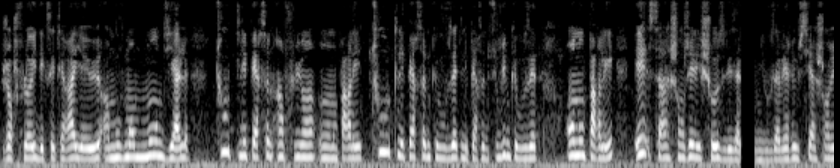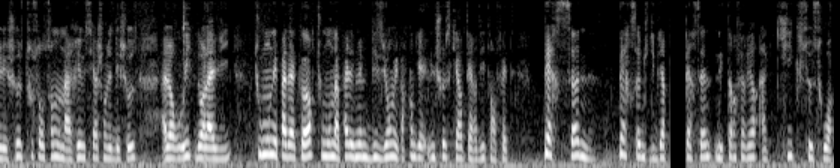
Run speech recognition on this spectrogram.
George Floyd, etc. Il y a eu un mouvement mondial. Toutes les personnes influentes en ont parlé. Toutes les personnes que vous êtes, les personnes sublimes que vous êtes, en ont parlé. Et ça a changé les choses, les amis. Vous avez réussi à changer les choses. Tous ensemble, on a réussi à changer des choses. Alors oui, dans la vie, tout le monde n'est pas d'accord. Tout le monde n'a pas les mêmes visions. Mais par contre, il y a une chose qui est interdite en fait. Personne personne, je dis bien personne, n'est inférieur à qui que ce soit.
